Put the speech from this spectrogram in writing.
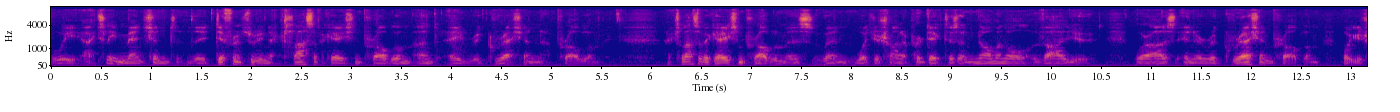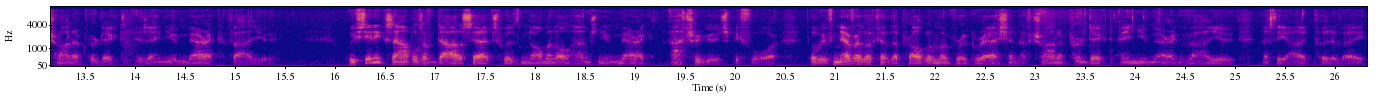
we actually mentioned the difference between a classification problem and a regression problem. A classification problem is when what you're trying to predict is a nominal value whereas in a regression problem what you're trying to predict is a numeric value. We've seen examples of data sets with nominal and numeric attributes before, but we've never looked at the problem of regression, of trying to predict a numeric value as the output of a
